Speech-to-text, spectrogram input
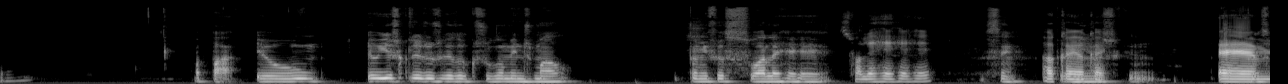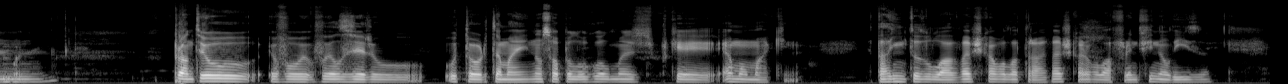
Opa, eu, eu ia escolher o jogador que jogou menos mal. Para mim foi o. Suale Hehe? Sim. Ok, ok. Um, pronto, eu, eu vou, vou eleger o, o Toro também, não só pelo gol, mas porque é, é uma máquina. Está em todo o lado, vai buscar a bola atrás, vai buscar a bola à frente, finaliza.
